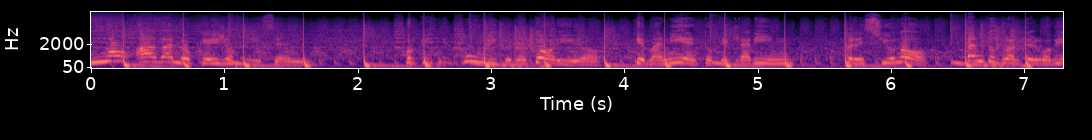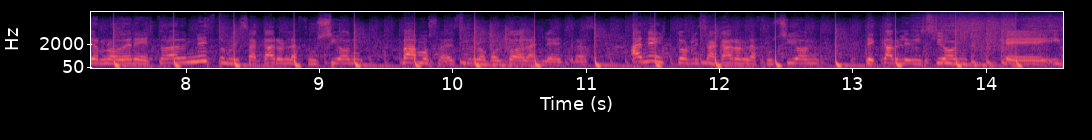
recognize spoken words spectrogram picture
no haga lo que ellos dicen. Porque es público y notorio que Manieto, que Clarín, presionó, tanto durante el gobierno de Néstor. A Néstor le sacaron la fusión, vamos a decirlo con todas las letras. A Néstor le sacaron la fusión de Cablevisión eh,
